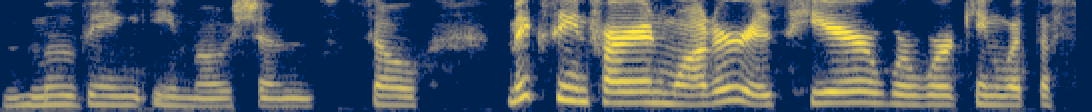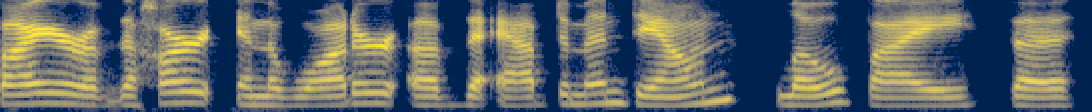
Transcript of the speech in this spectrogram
moving emotions. So, mixing fire and water is here. We're working with the fire of the heart and the water of the abdomen down low by the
